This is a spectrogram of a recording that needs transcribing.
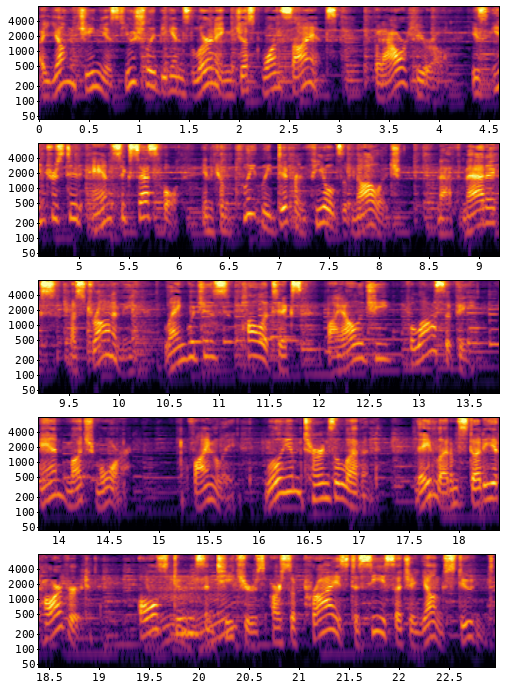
A young genius usually begins learning just one science, but our hero is interested and successful in completely different fields of knowledge mathematics, astronomy, languages, politics, biology, philosophy, and much more. Finally, William turns 11. They let him study at Harvard. All students and mm-hmm. teachers are surprised to see such a young student,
